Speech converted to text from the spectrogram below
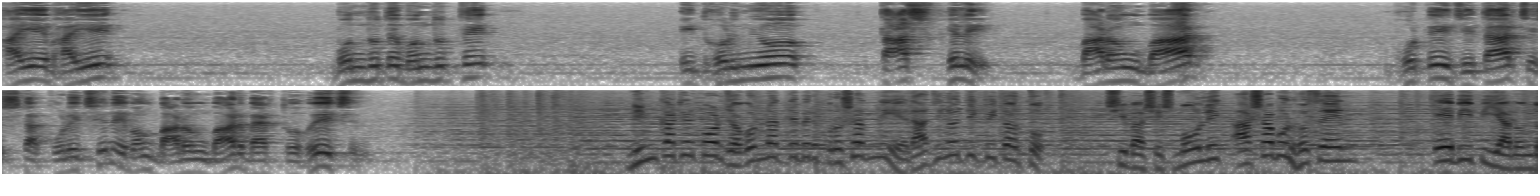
ভাইয়ে ভাইয়ে, বন্ধুতে বন্ধুত্বে এই ধর্মীয় তাস ফেলে বারংবার ভোটে জেতার চেষ্টা করেছেন এবং বারংবার ব্যর্থ হয়েছেন। নিমকাঠের পর জগন্নাথ দেবের প্রসাদ নিয়ে রাজনৈতিক বিতর্ক। শিবাশিস মৌলিক, আশাবুল হোসেন এবিপি আনন্দ।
